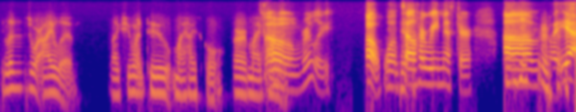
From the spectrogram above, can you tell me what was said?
She lives where I live. Like she went to my high school or my college. Oh, really? Oh, well, tell her we missed her. Um, but yeah,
